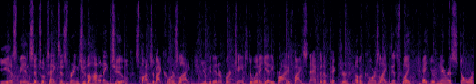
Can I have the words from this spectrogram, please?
ESPN Central Texas brings you the Holiday Chill, sponsored by Coors Light. You can enter for a chance to win a Yeti prize by snapping a picture of a Coors Light display at your nearest store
